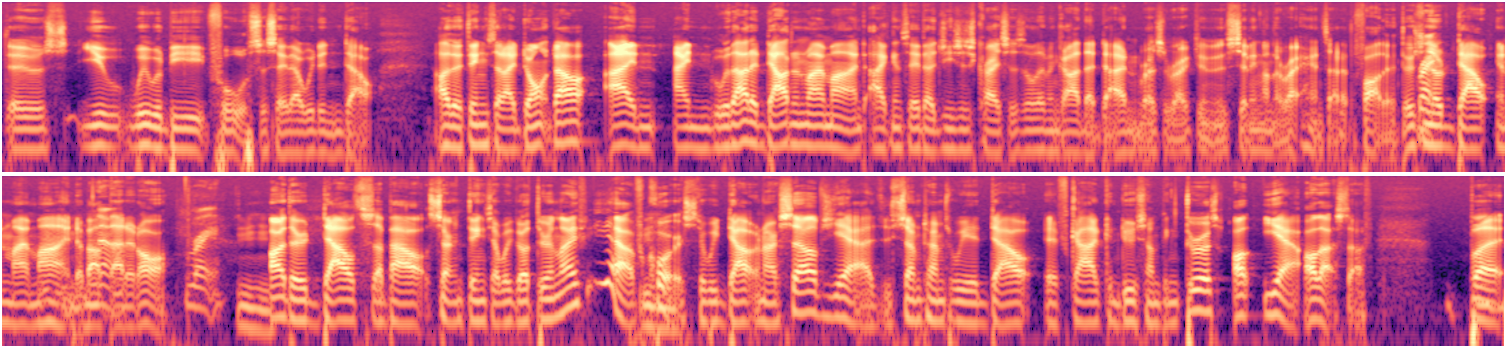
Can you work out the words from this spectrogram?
there's you. We would be fools to say that we didn't doubt. Are there things that I don't doubt? I, I without a doubt in my mind, I can say that Jesus Christ is a living God that died and resurrected and is sitting on the right hand side of the Father. There's no doubt in my mind mm-hmm. about No. that at all. Right. Mm-hmm. Are there doubts about certain things that we go through in life? Yeah, of mm-hmm. course. Do we doubt in ourselves? Yeah. Sometimes we doubt if God can do something through us? All, yeah, all that stuff. But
